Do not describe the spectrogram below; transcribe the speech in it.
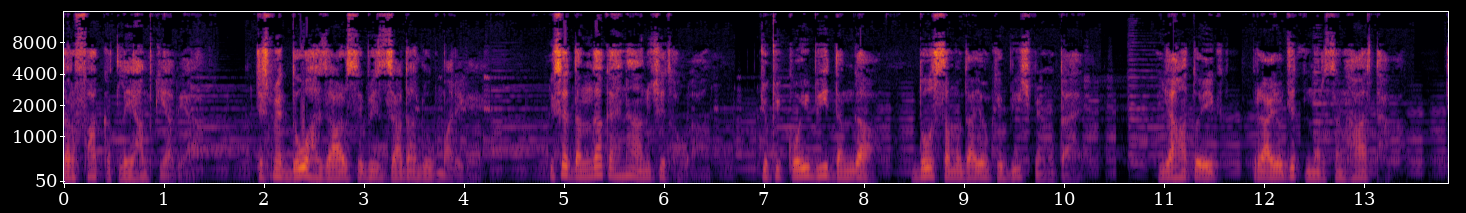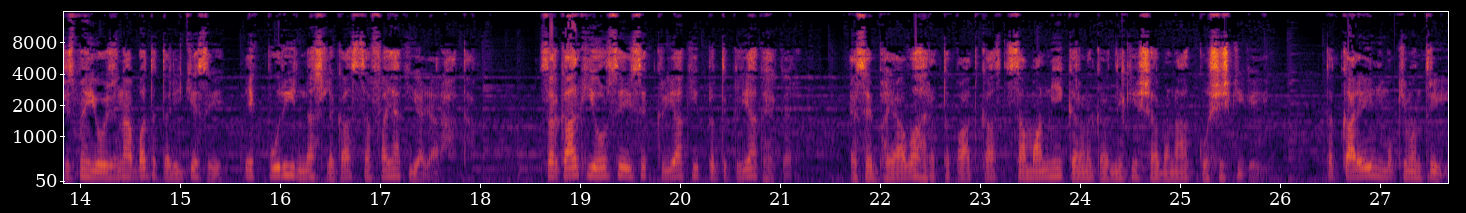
तरफा कत्लेआम किया गया। जिसमें 2000 से भी ज़्यादा लोग मारे गए। इसे दंगा कहना अनुचित होगा, क्योंकि कोई भी दंगा दो समुदायों के बीच में होता है। यहाँ तो एक प्रायोजित नरसंहार था, जिसमें योजनाबद्ध तरीके से एक पूरी नस्ल का सफाया किया जा रहा था। सरकार की ओर से इसे क्रिया की प्रतिक्रिया कहकर ऐसे भयावह रक्तपात का सामान्यकरण करने की शर्मनाक कोशिश की गई। तत्कालीन मुख्यमंत्री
